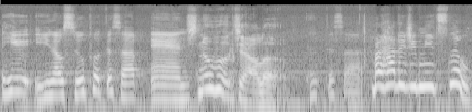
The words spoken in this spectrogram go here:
he you know Snoop hooked us up and Snoop hooked y'all up. Hooked us up. But how did you meet Snoop?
